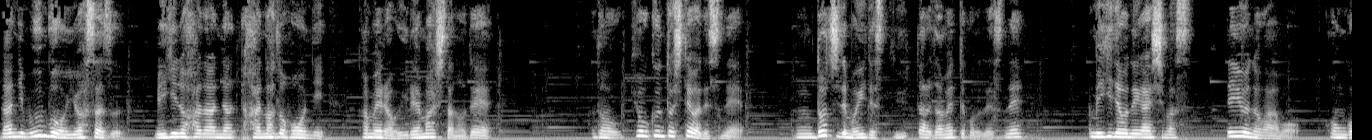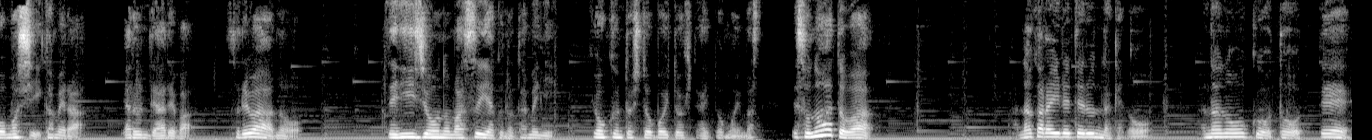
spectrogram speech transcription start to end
何にもうんぶんを言わさず、右の鼻に鼻の方にカメラを入れましたので、あの、教訓としてはですね、うん、どっちでもいいですって言ったらダメってことですね。右でお願いします。っていうのがもう、今後もしカメラやるんであれば、それはあの、ゼリー状の麻酔薬のために教訓として覚えておきたいと思います。でその後は、鼻から入れてるんだけど、鼻の奥を通って、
